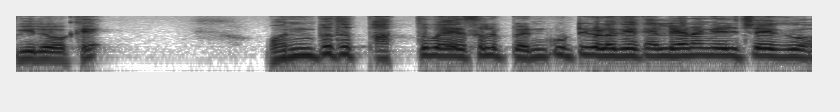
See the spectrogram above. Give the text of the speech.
പിയിലും ഒക്കെ ഒൻപത് പത്ത് വയസ്സുള്ള പെൺകുട്ടികളൊക്കെ കല്യാണം കഴിച്ചേക്കുക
